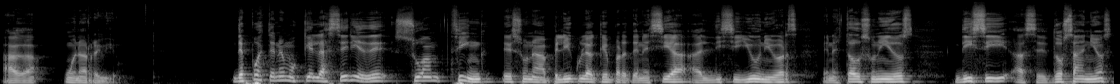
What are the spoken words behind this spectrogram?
haga una review. Después tenemos que la serie de Swamp Thing es una película que pertenecía al DC Universe en Estados Unidos. DC hace dos años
